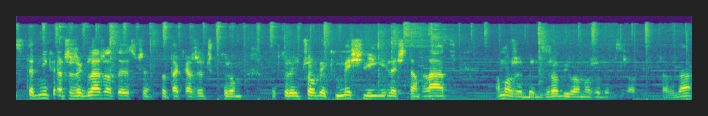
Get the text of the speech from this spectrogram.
sternika czy żeglarza to jest często taka rzecz, którą, o której człowiek myśli ileś tam lat, a może bym zrobił, a może bym zrobił, prawda?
